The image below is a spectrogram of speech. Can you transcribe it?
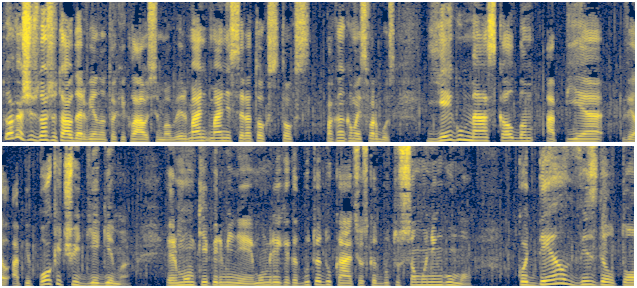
Tuo aš išduosiu tau dar vieną tokį klausimą ir man, man jis yra toks, toks pakankamai svarbus. Jeigu mes kalbam apie, vėl, apie pokyčių įdėgymą ir mums, kaip ir minėjai, mums reikia, kad būtų edukacijos, kad būtų samoningumo, kodėl vis dėlto,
